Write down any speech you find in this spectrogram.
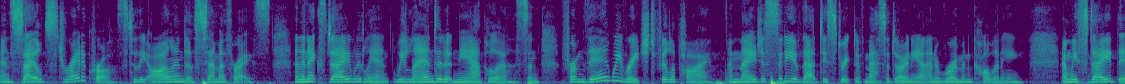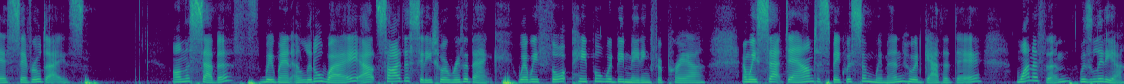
and sailed straight across to the island of Samothrace. And the next day we, land, we landed at Neapolis, and from there we reached Philippi, a major city of that district of Macedonia and a Roman colony. And we stayed there several days. On the Sabbath, we went a little way outside the city to a riverbank where we thought people would be meeting for prayer. And we sat down to speak with some women who had gathered there. One of them was Lydia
